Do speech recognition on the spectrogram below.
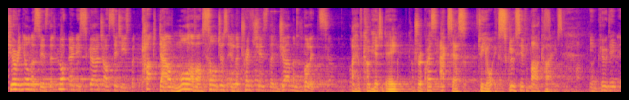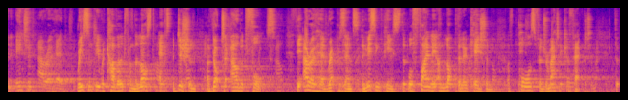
curing illnesses that not only scourge our cities but cut down more of our soldiers in the trenches than German bullets. I have come here today to request access to your exclusive archives, including an ancient arrowhead recently recovered from the lost expedition of Dr. Albert Falls. The arrowhead represents the missing piece that will finally unlock the location of Pause for Dramatic Effect. The,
